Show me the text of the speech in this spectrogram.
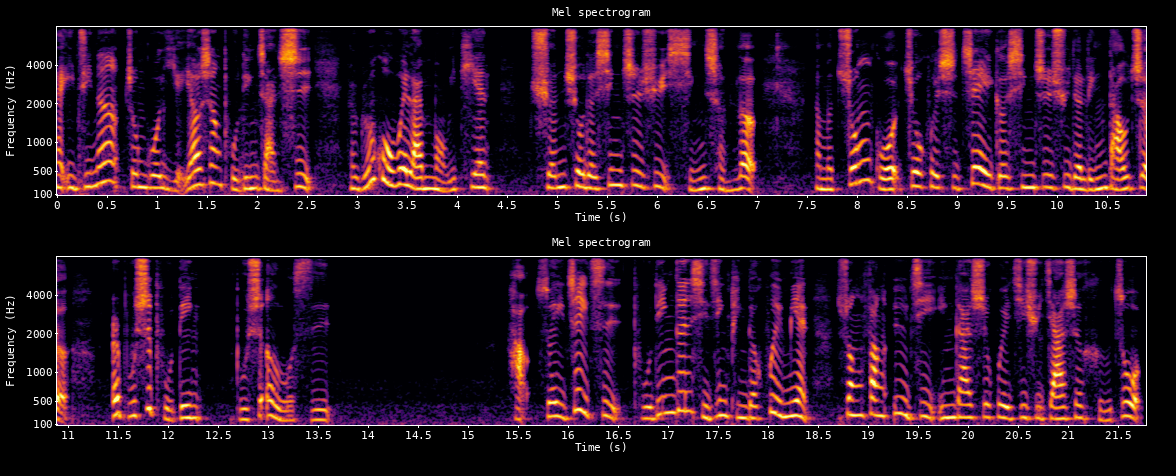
那以及呢，中国也要向普丁展示，那如果未来某一天全球的新秩序形成了，那么中国就会是这个新秩序的领导者，而不是普丁，不是俄罗斯。好，所以这次普丁跟习近平的会面，双方预计应该是会继续加深合作。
